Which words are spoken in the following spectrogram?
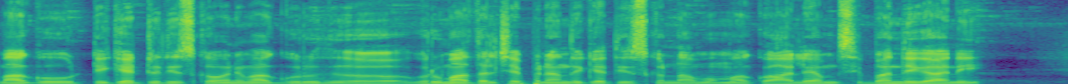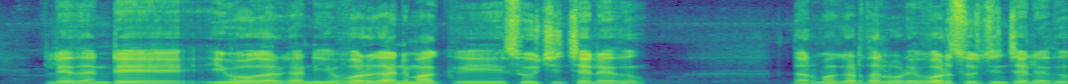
మాకు టికెట్ తీసుకోమని మా గురు గురుమాతలు చెప్పినందుకే తీసుకున్నాము. మాకు ఆలయం సిబ్బంది కానీ లేదంటే ఈవో గారు కానీ ఎవరు కానీ మాకు సూచించలేదు. ధర్మకర్తలు కూడా ఎవరు సూచించలేదు.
